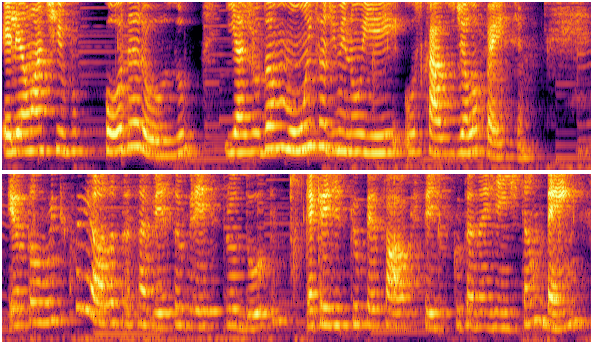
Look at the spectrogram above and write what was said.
Ele é um ativo poderoso e ajuda muito a diminuir os casos de alopecia. Eu tô muito curiosa para saber sobre esse produto e acredito que o pessoal que esteja escutando a gente também.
